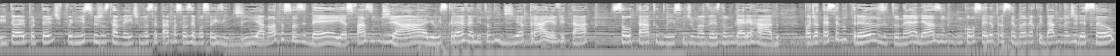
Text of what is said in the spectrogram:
Então é importante por isso justamente você tá com as suas emoções em dia, anota suas ideias, faz um diário, escreve ali todo dia para evitar soltar tudo isso de uma vez no lugar errado. Pode até ser no trânsito, né? Aliás, um, um conselho para semana é cuidado na direção.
